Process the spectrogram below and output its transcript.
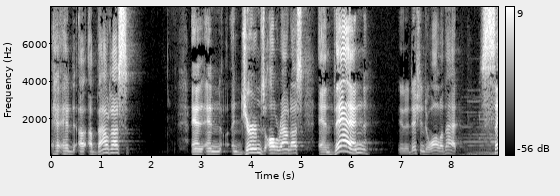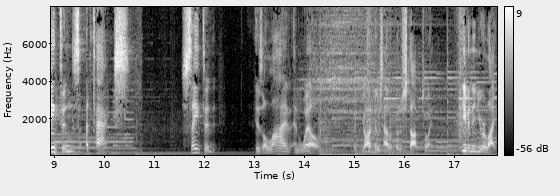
and, uh, about us and, and, and germs all around us. And then, in addition to all of that, Satan's attacks. Satan is alive and well, but God knows how to put a stop to him, even in your life,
